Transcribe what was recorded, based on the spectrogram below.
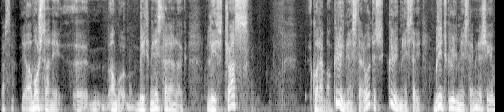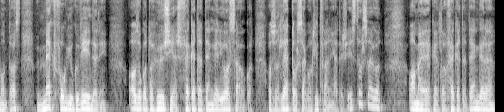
Persze. A mostani ö, angol, brit miniszterelnök Liz Truss korábban külügyminiszter volt, és külügyminiszteri, brit külügyminiszteri minőségében mondta azt, hogy meg fogjuk védeni azokat a hősies fekete-tengeri országokat, azaz Lettországot, Litvániát és Észtországot, amelyeket a Fekete-tengeren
